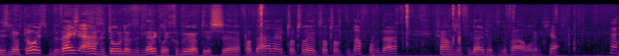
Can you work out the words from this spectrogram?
Er is nog nooit bewijs aangetoond dat het werkelijk gebeurt. Dus vandaar eh, tot, we, tot op de dag van vandaag gaan we ervan uit dat het een fabel is. Ja.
